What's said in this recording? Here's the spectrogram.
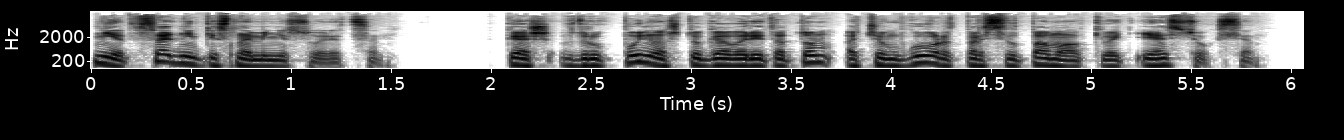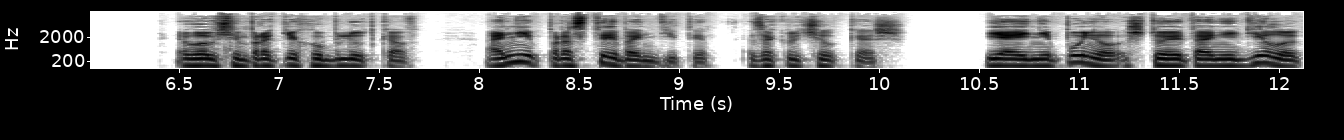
Нет, всадники с нами не ссорятся. Кэш вдруг понял, что говорит о том, о чем Говард просил помалкивать, и осекся. В общем, про тех ублюдков. Они простые бандиты, заключил Кэш. Я и не понял, что это они делают,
